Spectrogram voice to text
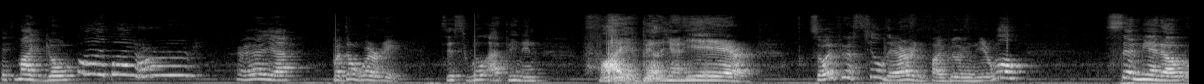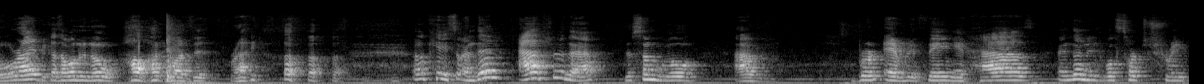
it might go, bye bye Earth. Uh, yeah, but don't worry, this will happen in 5 billion years. So if you're still there in 5 billion years, well, send me a note, all right? Because I want to know how hot was it, right? okay, so and then after that, the sun will have burnt everything it has, and then it will start to shrink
